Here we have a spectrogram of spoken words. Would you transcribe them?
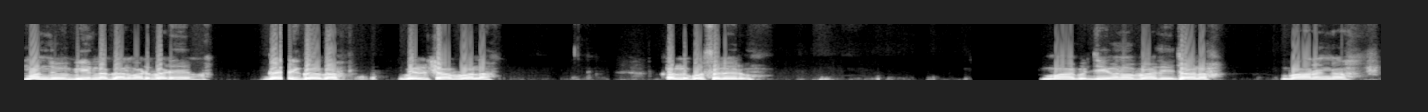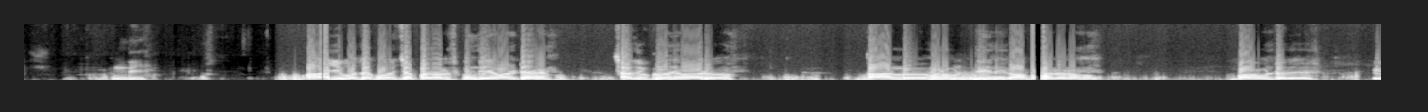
మందు బీర్లకు అలవాటు పడి గడికి ఒక బెల్ట్ షాప్ వల్ల కళ్ళుకు వస్తలేరు మాకు జీవనోపాధి చాలా భారంగా ఉంది. ఆ యువతకు చెప్పదలుచుకుంది ఏమంటే చదువుకోని వారు తాళ్ళు మన వృత్తిని కాపాడడం బాగుంటుంది. ఈ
